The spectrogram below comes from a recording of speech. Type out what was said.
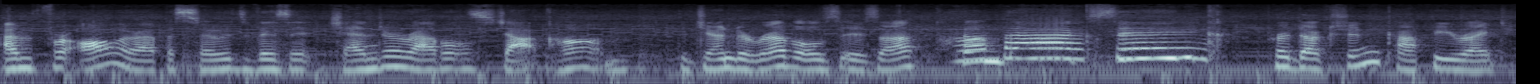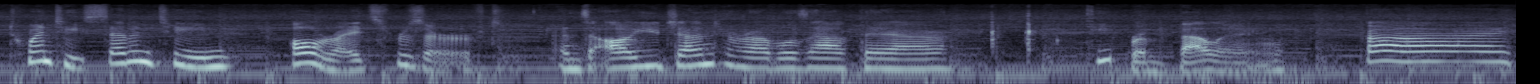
And for all our episodes, visit genderrebels.com. The Gender Rebels is a Comeback Sync production, copyright 2017, all rights reserved. And to all you gender rebels out there, keep rebelling. Bye.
